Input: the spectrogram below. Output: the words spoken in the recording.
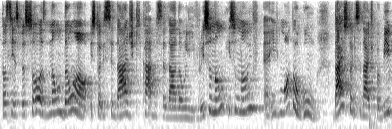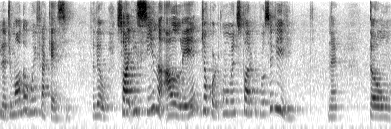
Então, assim, as pessoas não dão a historicidade que cabe ser dada a um livro. Isso não, isso não é, em modo algum, dá historicidade para a Bíblia, de modo algum enfraquece. Entendeu? Só ensina a ler de acordo com o momento histórico que você vive, né? Então,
